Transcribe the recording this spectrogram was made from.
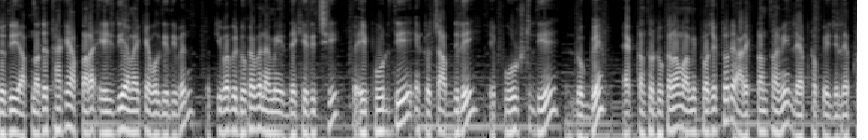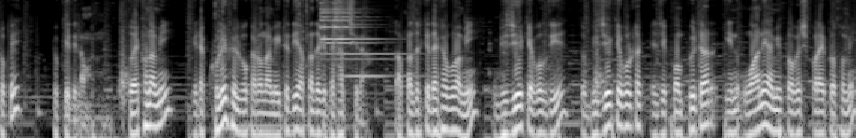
যদি আপনাদের থাকে, আপনারা H D M I cable দিয়ে দিবেন। তো কীভাবে ঢোকাবেন আমি দেখিয়ে দিচ্ছি। তো এই পোর্ট দিয়ে একটু চাপ দিলেই এই পোর্ট দিয়ে ঢুকবে। এক প্রান্ত ঢুকালাম আমি প্রজেক্টরে আরেক প্রান্ত আমি ল্যাপটপে যে ল্যাপটপে ঢুকিয়ে দিলাম। তো এখন আমি এটা খুলে ফেলব কারণ আমি এটা দিয়ে আপনাদেরকে দেখাচ্ছি না। তো আপনাদেরকে দেখাবো আমি ভিজিও কেবল দিয়ে। তো ভিজিও কেবলটা এই যে কম্পিউটার ইন ওয়ানে আমি প্রবেশ করাই প্রথমে।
